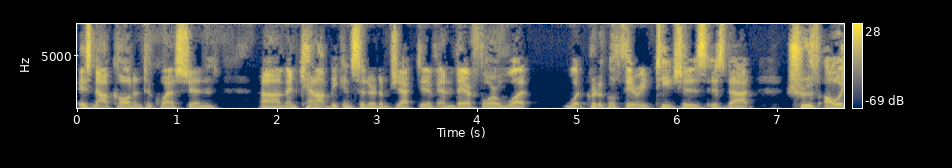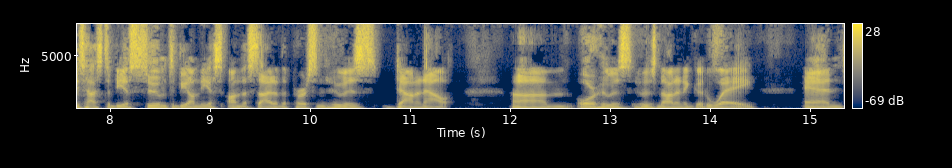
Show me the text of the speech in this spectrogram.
is now called into question um, and cannot be considered objective. And therefore, what what critical theory teaches is that truth always has to be assumed to be on the on the side of the person who is down and out um, or who is who's not in a good way and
